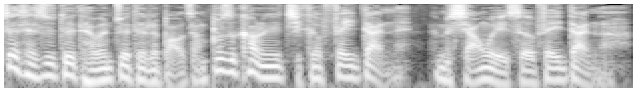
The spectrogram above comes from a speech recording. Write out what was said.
这才是对台湾最大的保障，不是靠人家几颗飞弹呢？什么响尾蛇飞弹啊，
